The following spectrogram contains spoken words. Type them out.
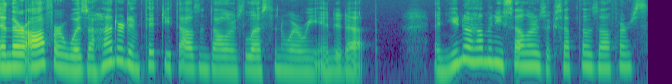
and their offer was $150,000 less than where we ended up. And you know how many sellers accept those offers?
